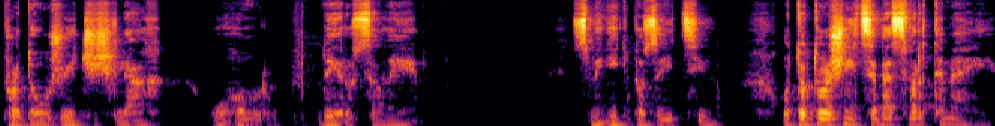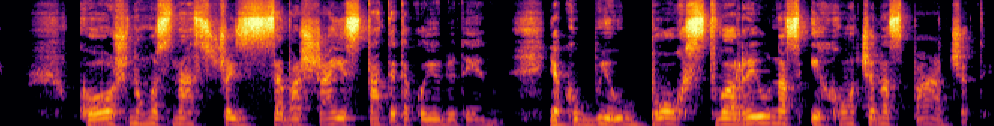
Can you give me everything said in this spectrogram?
продовжуючи шлях угору до Єрусалиму? Змініть позицію, ототожніть себе з Вартимеєм. Кожного з нас щось заважає стати такою людиною, якою Бог створив нас і хоче нас бачити.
